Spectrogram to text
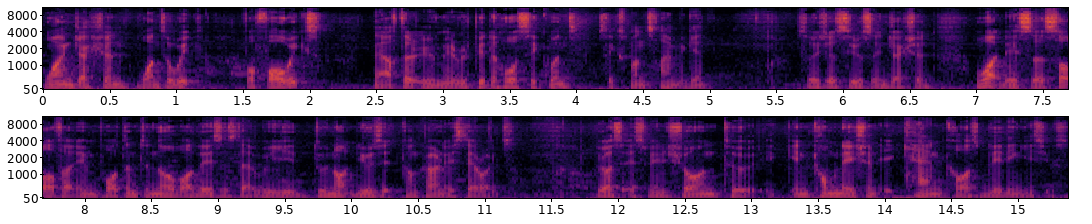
one injection once a week for four weeks. Then after you may repeat the whole sequence six months time again. So it's just series of injection. What is uh, sort of uh, important to know about this is that we do not use it concurrently with steroids because it's been shown to, in combination, it can cause bleeding issues.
